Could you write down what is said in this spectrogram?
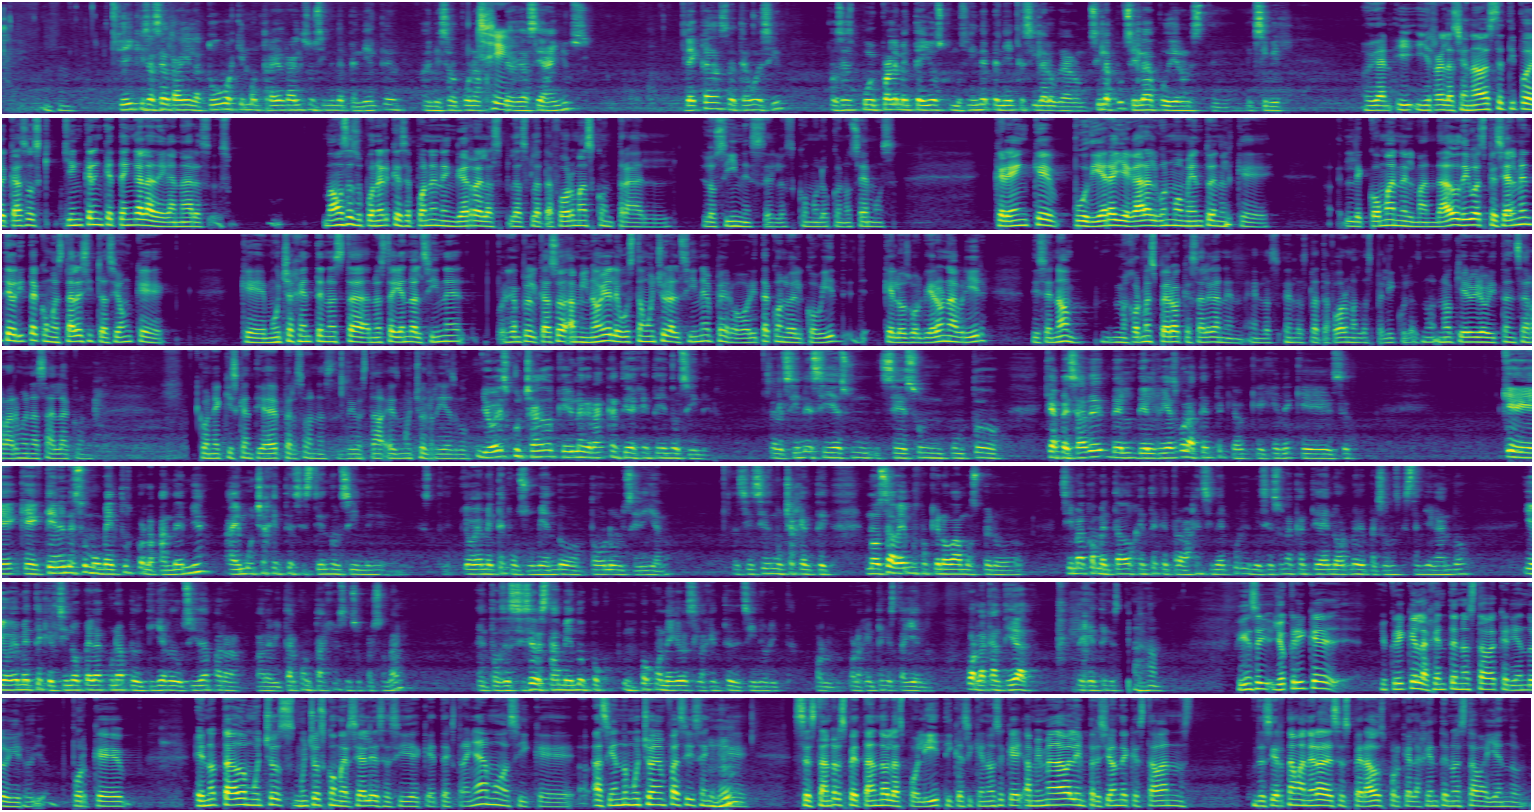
Sí, quizás el rally la tuvo. Aquí en Montreal el rally es un cine independiente, administrado por una sí. desde hace años, décadas, te debo decir. Entonces, muy probablemente ellos, como cine independiente, sí la lograron, sí la, sí la pudieron este, exhibir. Oigan, y, relacionado a este tipo de casos, ¿quién creen que tenga la de ganar? Vamos a suponer que se ponen en guerra las, plataformas contra los cines, los, como lo conocemos. ¿Creen que pudiera llegar algún momento en el que le coman el mandado? Digo, especialmente ahorita como está la situación que, que mucha gente no está, no está yendo al cine por ejemplo, el caso, a mi novia le gusta mucho ir al cine, pero ahorita con lo del COVID, que los volvieron a abrir, dice, no, mejor me espero a que salgan en, en, en las plataformas, las películas. No, no quiero ir ahorita a encerrarme en una sala con, con X cantidad de personas. Digo, está, es mucho el riesgo. Yo he escuchado que hay una gran cantidad de gente yendo al cine. el cine sí es un, sí es un punto que a pesar del, del, riesgo latente que, que, que, se, que, que tienen esos momentos por la pandemia, hay mucha gente asistiendo al cine este, y obviamente consumiendo todo lo dulcería, ¿no? Así es, mucha gente. No sabemos por qué no vamos, pero sí me ha comentado gente que trabaja en Cinépolis, me dice es una cantidad enorme de personas que están llegando y obviamente que el cine opera con una plantilla reducida para, para evitar contagios en su personal. Entonces sí se están viendo un poco, un poco negras la gente del cine ahorita, por, por, la gente que está yendo, por la cantidad de gente que está yendo. Fíjense, yo creí que yo creí que la gente no estaba queriendo ir, porque he notado muchos, muchos comerciales así de que te extrañamos y que haciendo mucho énfasis en que se están respetando las políticas y que no sé qué. A mí me daba la impresión de que estaban de cierta manera desesperados porque la gente no estaba yendo.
